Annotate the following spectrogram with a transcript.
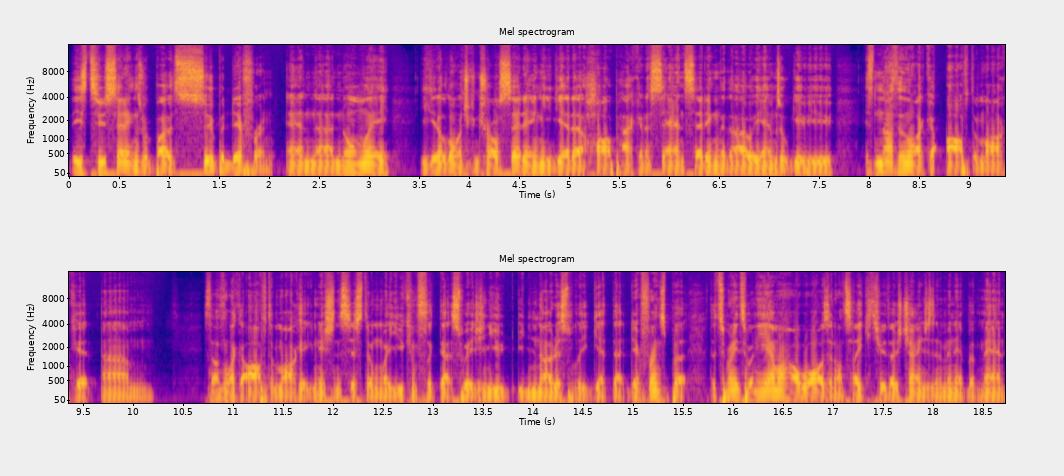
these two settings were both super different. And uh, normally you get a launch control setting, you get a hard pack and a sand setting that the OEMs will give you. It's nothing like an aftermarket. Um, it's nothing like an aftermarket ignition system where you can flick that switch and you, you noticeably get that difference. But the 2020 Yamaha was, and I'll take you through those changes in a minute. But man,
